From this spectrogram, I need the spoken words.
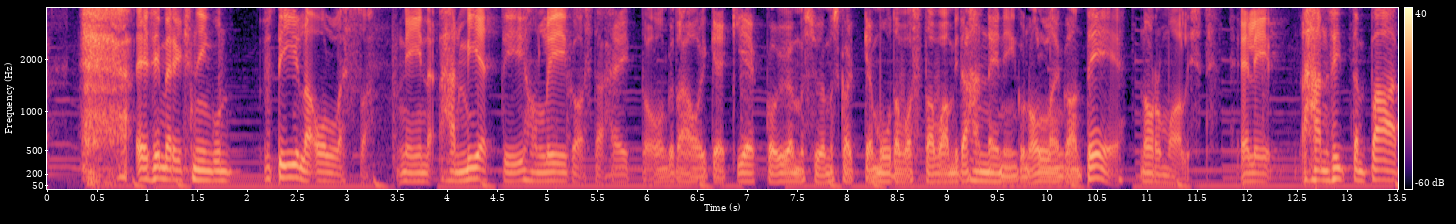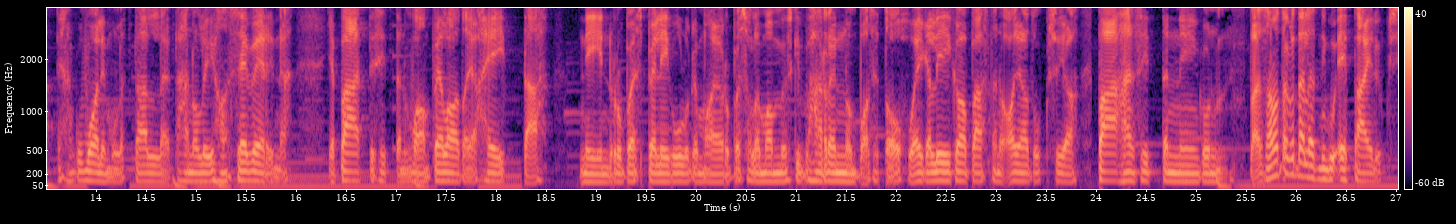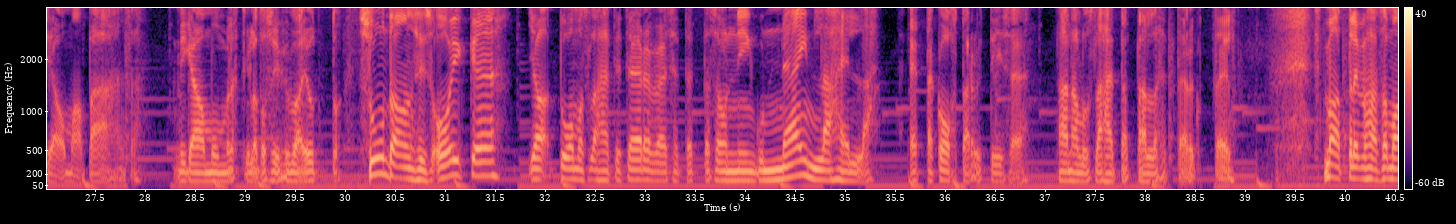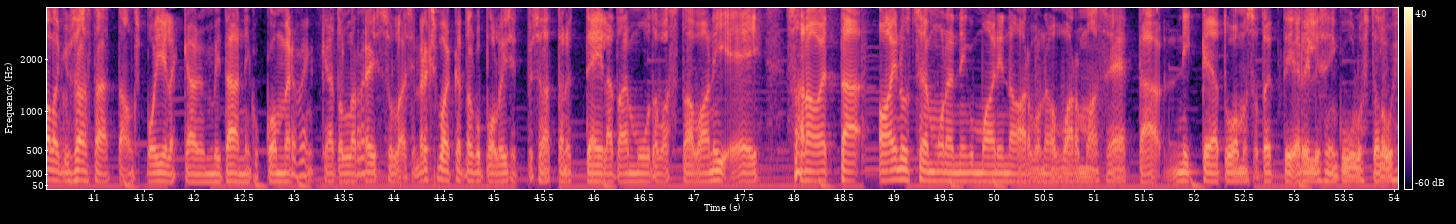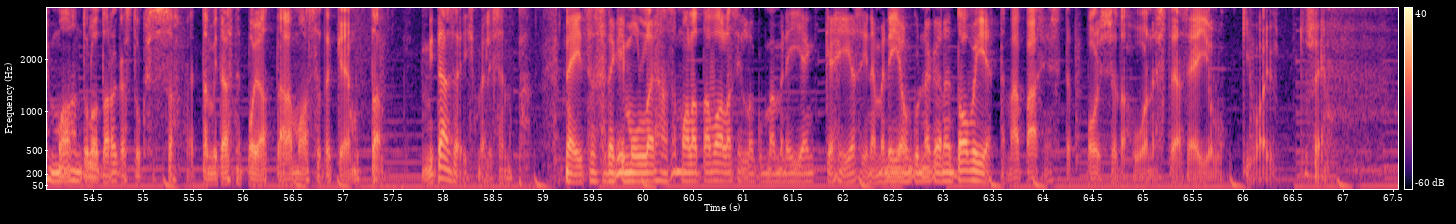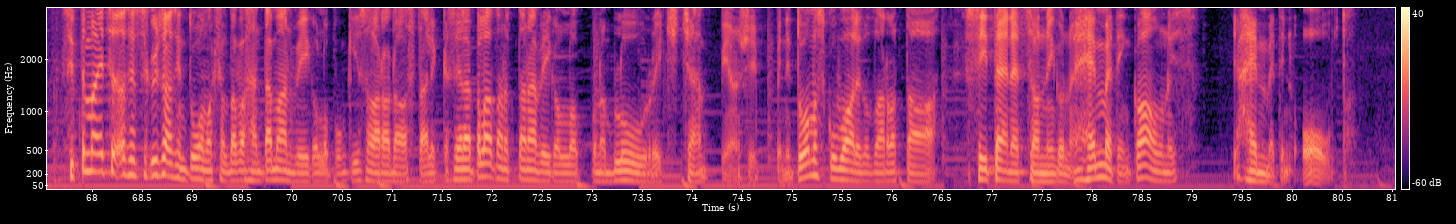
esimerkiksi niin kuin tiillä ollessa, niin hän miettii ihan liikaa sitä heittoa, onko tämä oikea kiekko yömmässä syömässä kaikkea muuta vastaavaa, mitä hän ei niin kuin ollenkaan tee normaalisti. Eli hän sitten päätti, hän kuvaili mulle tälle, että hän oli ihan severinä ja päätti sitten vaan pelata ja heittää, niin rupesi peli kulkemaan ja rupesi olemaan myöskin vähän rennompaa se touhu, eikä liikaa päästänyt ajatuksia päähän sitten niin kuin, tai sanotaanko tälle, että niin kuin epäilyksiä omaan päähänsä mikä on mun mielestä kyllä tosi hyvä juttu. Suunta on siis oikea, ja Tuomas lähetti terveiset, että se on niin kuin näin lähellä, että kohta rytisee. Hän halusi lähettää tällaiset terkut teille. Sitten mä ajattelin vähän samalla kysästä, että onko pojille käynyt mitään niin kommervenkkejä tuolla reissulla. Esimerkiksi vaikka, että onko poliisit pysäyttänyt teillä tai muuta vastaavaa, niin ei. Sano, että ainut semmonen niin maininnan arvoinen on varmaan se, että Nikke ja Tuomas otettiin erillisiin kuulusteluihin maahantulotarkastuksessa, että mitä ne pojat täällä maassa tekee, mutta mitään se ihmeellisempää. Ne itse asiassa teki mulle ihan samalla tavalla silloin, kun mä menin jenkkeihin ja siinä meni jonkunnäköinen tovi, että mä pääsin sitten pois sieltä huoneesta ja se ei ollut kiva juttu se. Sitten mä itse asiassa kysäsin Tuomakselta vähän tämän viikonlopun kisaradasta, eli siellä pelataan nyt tänä viikonloppuna Blue Ridge Championship, niin Tuomas kuvaili tota rataa siten, että se on niin hemmetin kaunis ja hemmetin outo.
